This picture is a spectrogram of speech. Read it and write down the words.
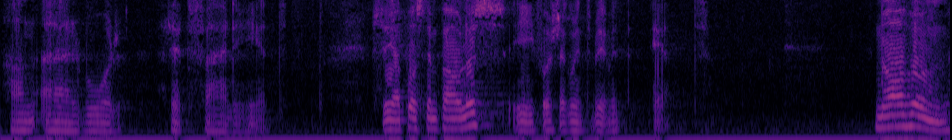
Han är vår rättfärdighet. Se aposteln Paulus i Första Korinthierbrevet 1. Nahum,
